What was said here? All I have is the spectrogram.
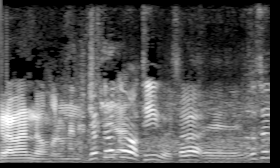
Grabando. No por una Yo creo como sí, güey. Solo, eh, no sé,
